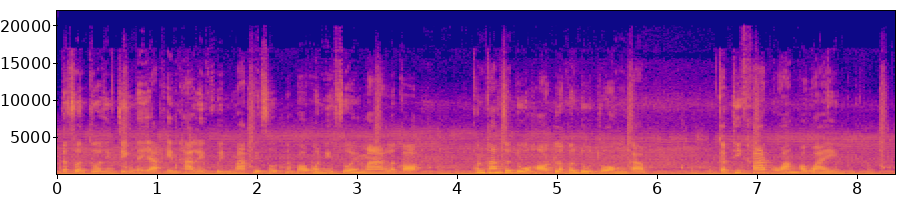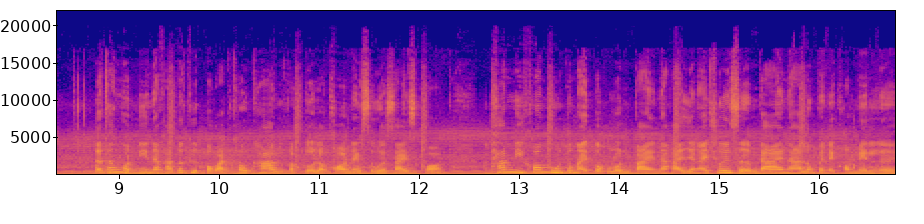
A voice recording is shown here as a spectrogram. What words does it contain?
แต่ส่วนตัวจริงๆเนี่ยอยากเห็นฮาร์ e ี q ควินมากที่สุดนะ เพราะวันนี้สวยมากแล้วก็ค่อนข้างจะดูฮอตแล้วก็ดูตรงกับกับที่คาดหวังเอาไว้ และทั้งหมดนี้นะคะก็คือประวัติคร่าวๆเกี่กับตัวละครใน Suicide Squad ถ้ามีข้อมูลตรงไหนตกหล่นไปนะคะ ยังไงช่วยเสริมได้นะ ลงไปในคอมเมนต์เลย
